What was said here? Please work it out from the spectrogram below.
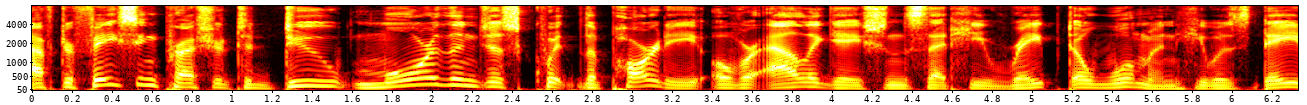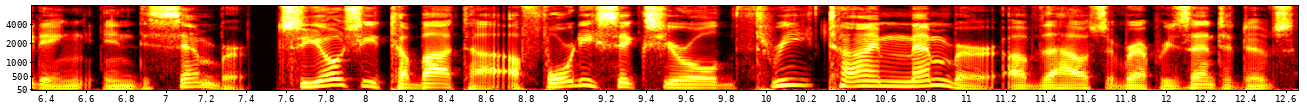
after facing pressure to do more than just quit the party over allegations that he raped a woman he was dating in December. Tsuyoshi Tabata, a 46 year old three time member of the House of Representatives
